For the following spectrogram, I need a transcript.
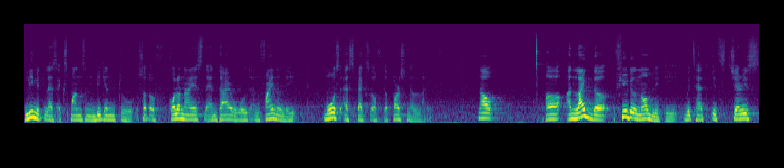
limitless expansion began to sort of colonize the entire world and finally most aspects of the personal life. Now, uh, unlike the feudal nobility which had its cherished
